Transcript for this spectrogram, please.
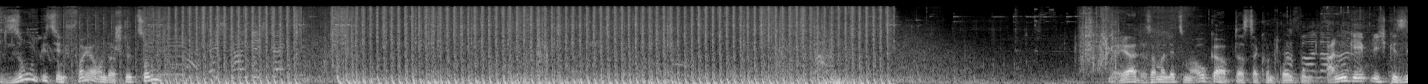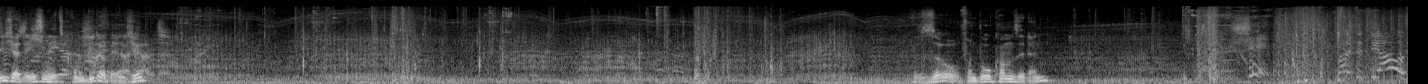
So, ein bisschen Feuerunterstützung. Ich kann dich decken! Naja, das haben wir letztes Mal auch gehabt, dass der Kontrollpunkt angeblich gesichert ist und jetzt kommen wieder welche. Erkannt. So, von wo kommen sie denn? Shit! Schaltet sie aus!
